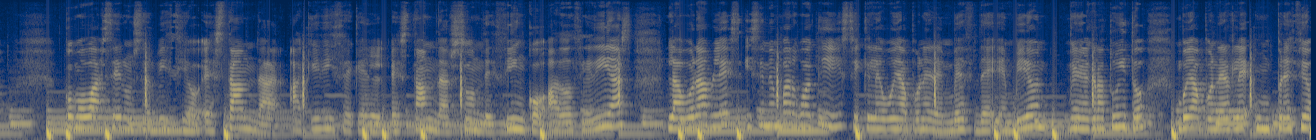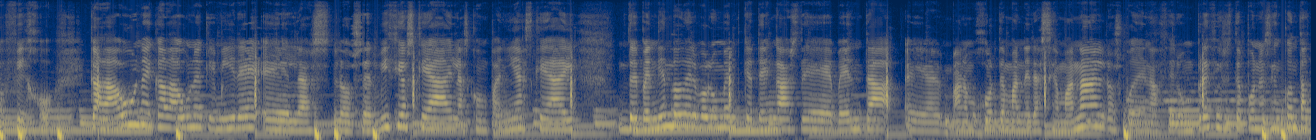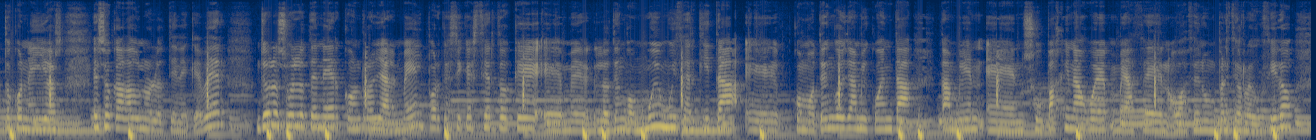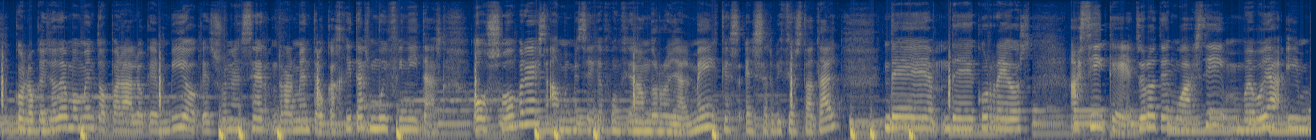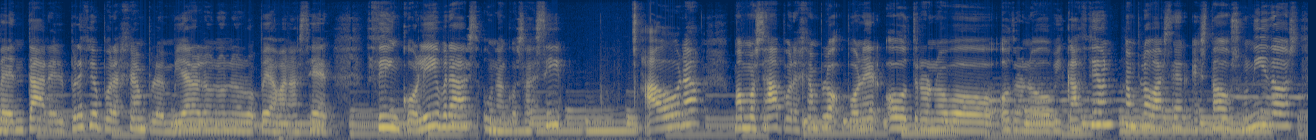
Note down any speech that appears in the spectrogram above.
como va a ser un servicio estándar, aquí dice que el estándar son de 5 a 12 días laborables y sin embargo aquí sí que le voy a poner en vez de envío eh, gratuito, voy a ponerle un precio fijo. Cada una y cada una que mire eh, los servicios que hay, las compañías que hay, dependiendo del volumen que tengas de venta, eh, a lo mejor de manera semanal, los pueden hacer un precio si te pones en contacto con ellos, eso cada uno lo tiene que ver. Yo lo suelo tener con Royal Mail porque sí que es cierto que eh, lo tengo muy muy cerquita, eh, como tengo ya mi cuenta también en su página web me hacen o hacen un precio reducido, con lo que yo de momento para lo que envío, que suelen ser realmente o cajitas muy finitas o sobres, a mí me sigue funcionando Royal Mail, que es el servicio estatal de, de correos, así que yo lo tengo así, me voy a inventar el precio, por ejemplo, enviar a la Unión Europea van a ser 5 libras, una cosa así, Ahora vamos a, por ejemplo, poner otro nuevo, otra nueva ubicación. Por ejemplo, va a ser Estados Unidos.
